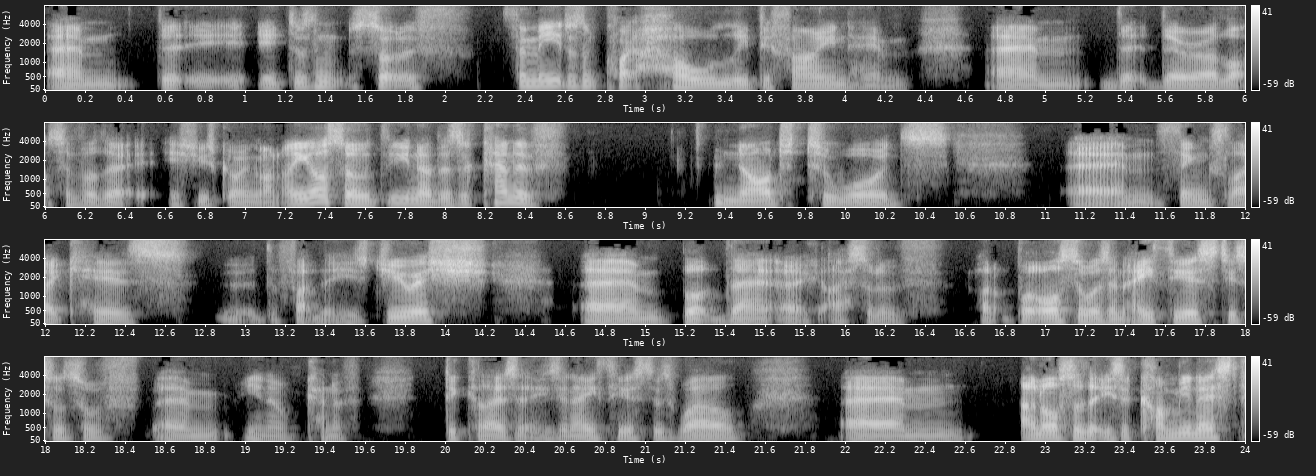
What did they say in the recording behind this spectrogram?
Um, it, it doesn't sort of. For me, it doesn't quite wholly define him. Um, th- there are lots of other issues going on. And also, you know, there's a kind of nod towards um, things like his the fact that he's Jewish, um, but then a, a, sort of uh, but also as an atheist, he sort of, um, you know, kind of declares that he's an atheist as well. Um, and also that he's a communist.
